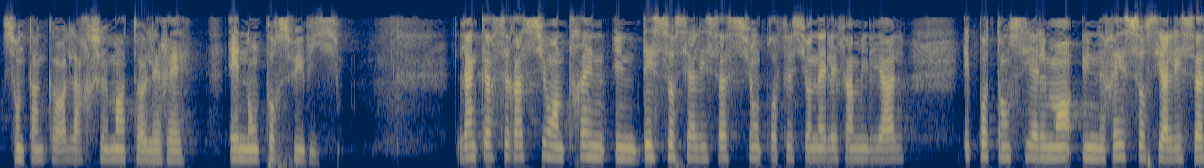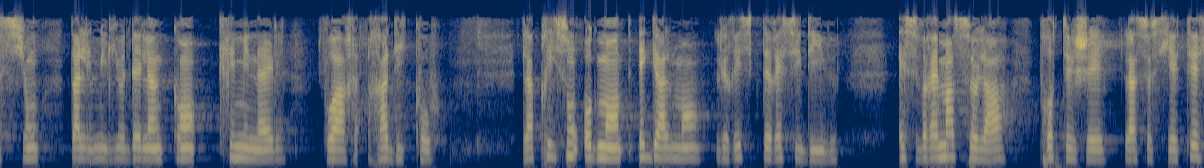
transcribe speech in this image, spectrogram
sont encore largement tolérés et non poursuivis. L'incarcération entraîne une désocialisation professionnelle et familiale et potentiellement une résocialisation dans les milieux délinquants, criminels, voire radicaux. La prison augmente également le risque de récidive. Est-ce vraiment cela, protéger la société?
